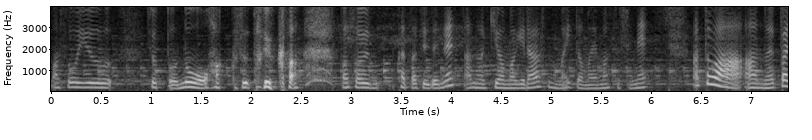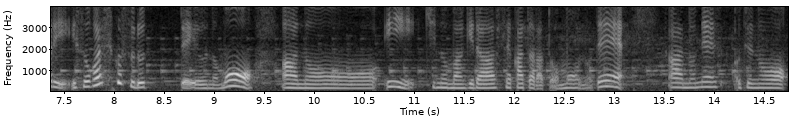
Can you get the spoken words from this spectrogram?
まあ、そういうちょっと脳をハックすというか まあそういう形でねあの気を紛らわすのもいいと思いますしね。あとはあのやっぱり忙しくするっていうのもあのいい気の紛らわせ方だと思うのであの、ね、うちの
